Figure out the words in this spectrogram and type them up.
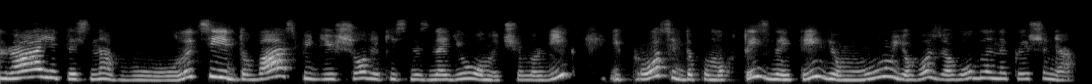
граєтесь на вулиці, і до вас підійшов якийсь незнайомий чоловік і просить допомогти знайти йому його загублене кишеня.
